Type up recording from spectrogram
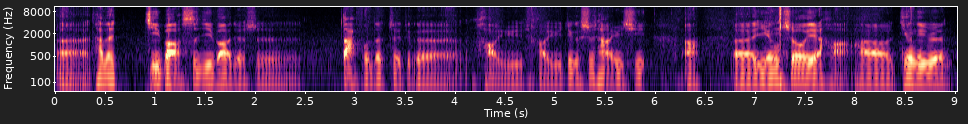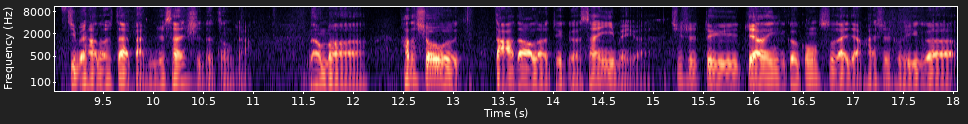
呃它的季报四季报就是。大幅的这这个好于好于这个市场预期啊，呃，营收也好，还有净利润基本上都是在百分之三十的增长。那么它的收入达到了这个三亿美元，其实对于这样一个公司来讲，还是属于一个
